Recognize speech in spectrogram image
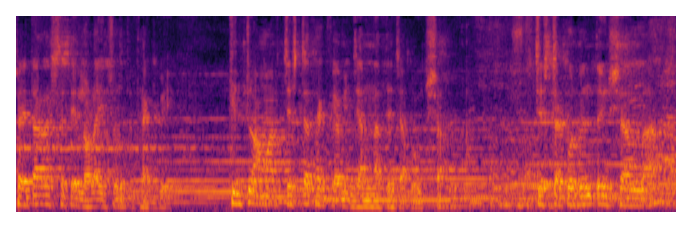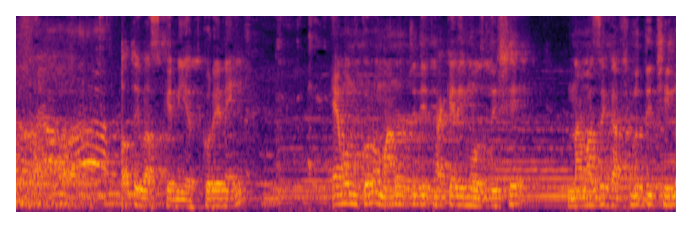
শয়তানের সাথে লড়াই চলতে থাকবে, কিন্তু আমার চেষ্টা থাকবে আমি জান্নাতে যাব ইনশাআল্লাহ। চেষ্টা করবেন তো ইনশাআল্লাহ। অতএব আজকে নিয়ত করে নেই। এমন কোনো মানুষ যদি থাকেন এই মজলিসে, নামাজে গাফলতি ছিল,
